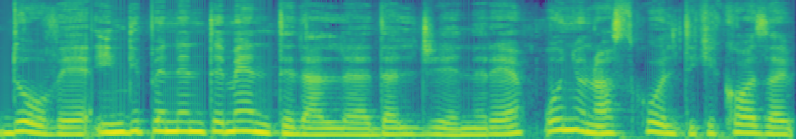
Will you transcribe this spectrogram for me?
dove indipendentemente dal, dal, genere ognuno ascolti che cosa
